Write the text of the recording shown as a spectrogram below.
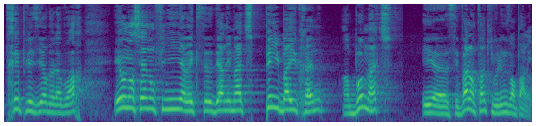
très plaisir de l'avoir. Et on enchaîne, on finit avec ce dernier match Pays-Bas-Ukraine un beau match et euh, c'est Valentin qui voulait nous en parler.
